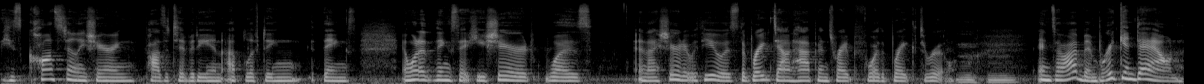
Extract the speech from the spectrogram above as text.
he's constantly sharing positivity and uplifting things. And one of the things that he shared was and I shared it with you, is the breakdown happens right before the breakthrough. And so I've been breaking down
